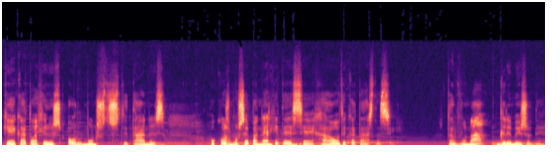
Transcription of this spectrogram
και εκατόχειρες ορμούν στους τιτάνες, ο κόσμος επανέρχεται σε χαόδη κατάσταση. Τα βουνά γκρεμίζονται,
